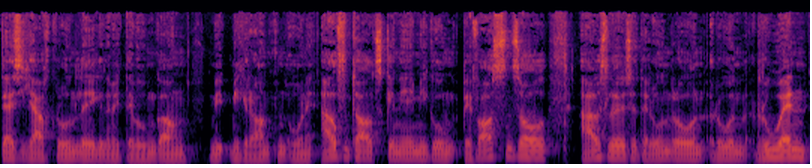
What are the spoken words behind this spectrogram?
der sich auch grundlegend mit dem Umgang mit Migranten ohne Aufenthaltsgenehmigung befassen soll. Auslöser der Unruhen Ruhen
